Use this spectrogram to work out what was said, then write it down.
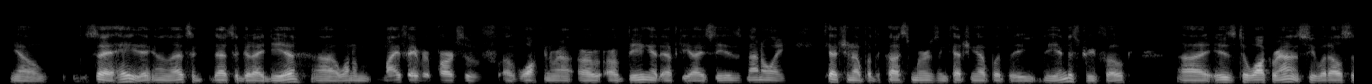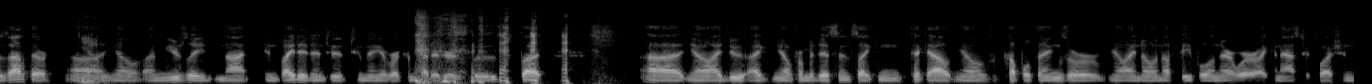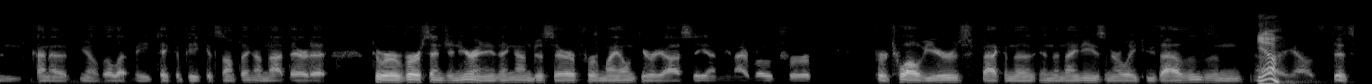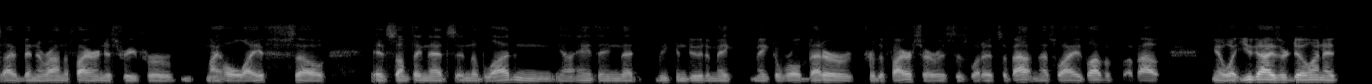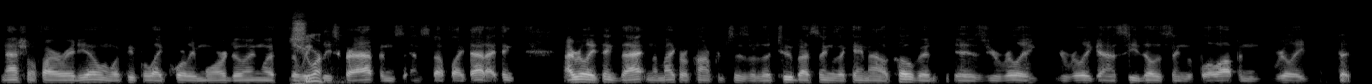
you know say, hey, you know that's a that's a good idea. Uh, one of my favorite parts of of walking around or, or being at FDIC is not only catching up with the customers and catching up with the the industry folk, uh, is to walk around and see what else is out there. Uh, Yeah. You know, I'm usually not invited into too many of our competitors' booths, but uh, you know, I do. I you know, from a distance, I can pick out you know a couple things, or you know, I know enough people in there where I can ask a question and kind of you know they'll let me take a peek at something. I'm not there to to reverse engineer anything. I'm just there for my own curiosity. I mean, I rode for for 12 years back in the in the 90s and early 2000s and Yeah. uh, you know it's, it's i've been around the fire industry for my whole life so it's something that's in the blood and you know anything that we can do to make make the world better for the fire service is what it's about and that's why i love about you know what you guys are doing at national fire radio and what people like corley moore are doing with the Sure. weekly scrap and, and stuff like that i think I really think that and the micro conferences are the two best things that came out of COVID. Is you're really you're really going to see those things blow up and really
